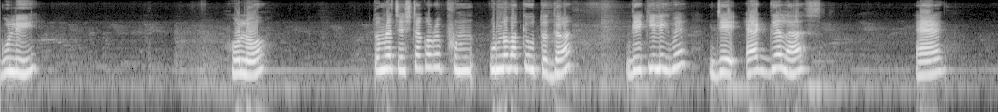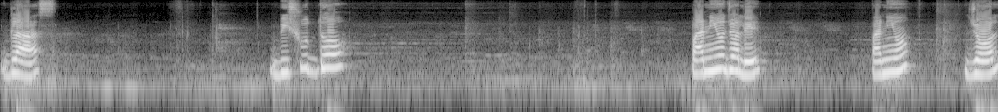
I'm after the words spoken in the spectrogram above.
গুলি হলো, তোমরা চেষ্টা করবে ফুন- পূর্ণ বাক্যে উত্তর দেওয়া। দিয়ে কি লিখবে? যে এক গ্লাস এক গ্লাস বিশুদ্ধ পানীয় জলে, পানীয় জল,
